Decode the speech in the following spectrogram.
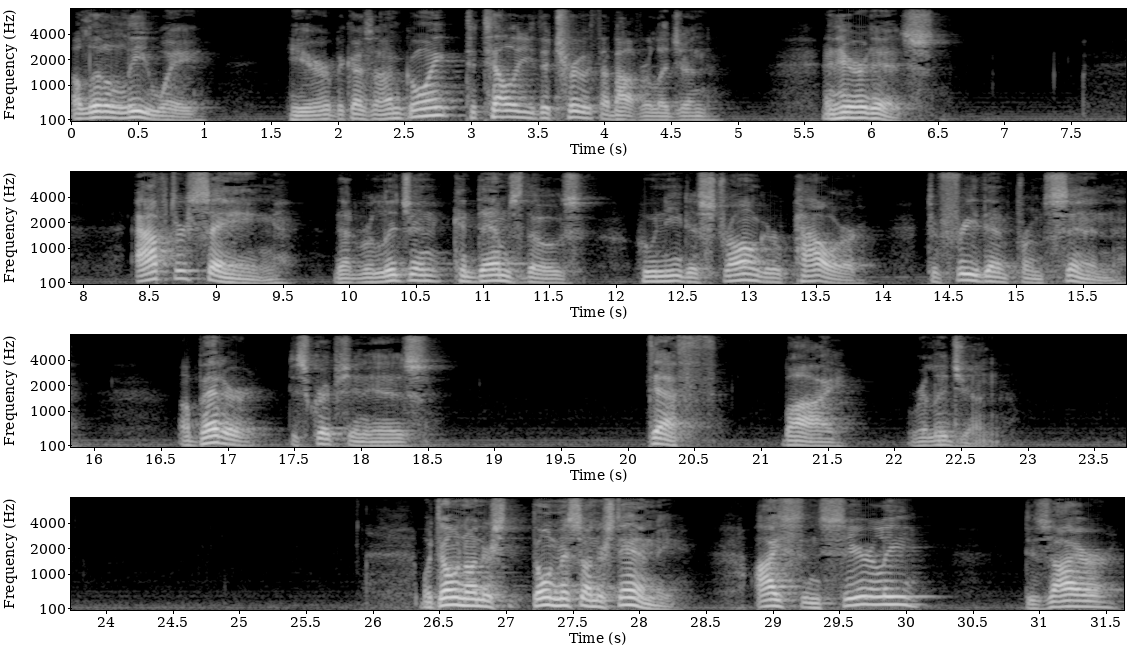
a little leeway here because I'm going to tell you the truth about religion. And here it is. After saying that religion condemns those who need a stronger power to free them from sin, a better description is death by religion. But don't, under, don't misunderstand me. I sincerely desire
